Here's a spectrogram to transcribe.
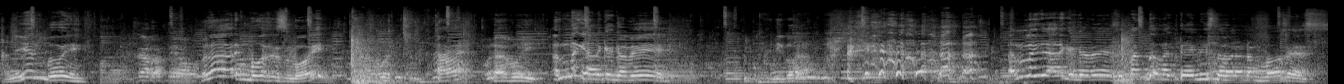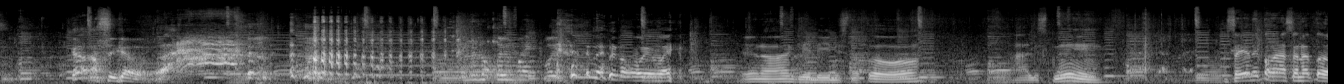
Ano yan, boy? Karape ako. Wala ka rin boses, boy? Ha? Wala boy. Ano nangyari kagabi? Hindi ko alam. Ano nangyari kagabi? Si Pat daw nag-tennis na wala ng boses. Kakasigaw. Nalunok ko yung mic boy. Meron ako yung mic. Ayun o, naglilinis na to. oh. Alis na eh. Masaya na itong aso na to.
